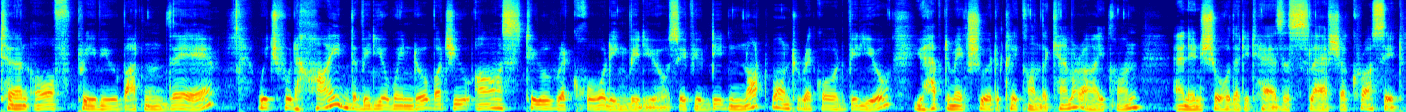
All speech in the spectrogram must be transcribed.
turn off preview button there, which would hide the video window, but you are still recording video. So if you did not want to record video, you have to make sure to click on the camera icon and ensure that it has a slash across it.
